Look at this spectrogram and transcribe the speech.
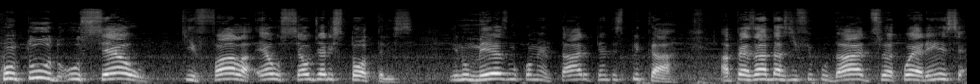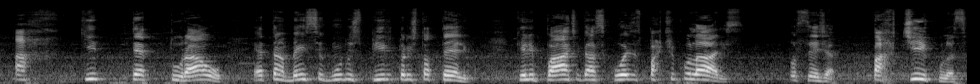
Contudo, o céu que fala é o céu de Aristóteles, e no mesmo comentário tenta explicar. Apesar das dificuldades, sua coerência arquitetural é também segundo o espírito aristotélico, que ele parte das coisas particulares, ou seja, partículas,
